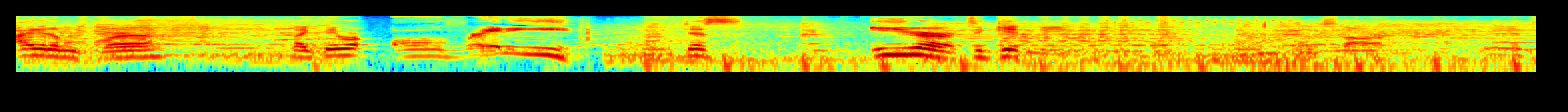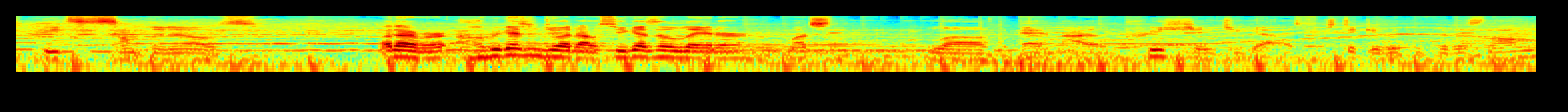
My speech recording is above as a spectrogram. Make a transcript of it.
items, bruh. Like they were already just eager to get me. One star. Eh, It beats something else. Whatever. I hope you guys enjoyed. I'll see you guys later. Much love, and I appreciate you guys for sticking with me for this long.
